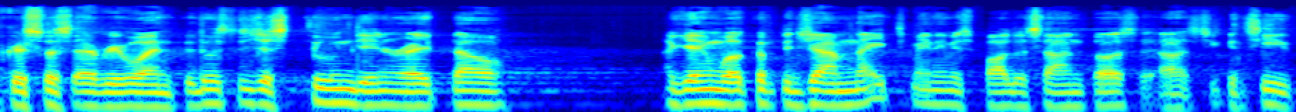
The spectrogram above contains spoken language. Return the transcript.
Christmas, everyone. To those who just tuned in right now, again, welcome to Jam Nights. My name is Paulo Santos. Uh, as you can see,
